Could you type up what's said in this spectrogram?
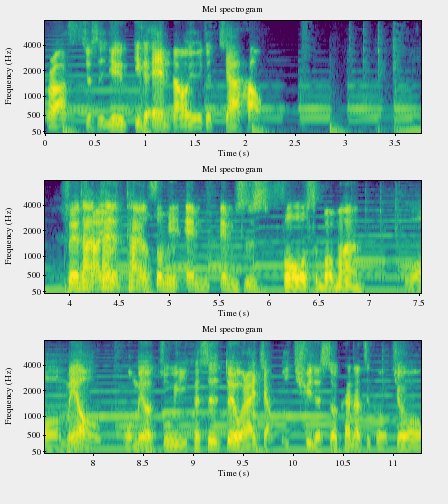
Plus，就是一一个 M，然后有一个加号。所以它它它有说明 M M 是 for 什么吗？我没有我没有注意，可是对我来讲，一去的时候看到这个我就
